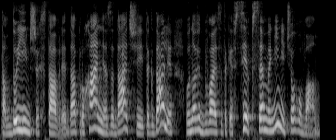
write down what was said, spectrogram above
там до інших ставлять да, прохання, задачі і так далі, воно відбувається таке: все, все мені, нічого вам.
